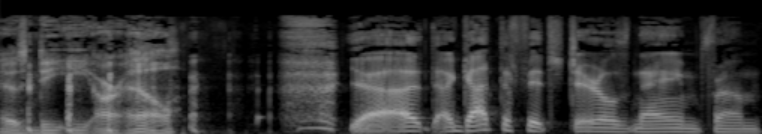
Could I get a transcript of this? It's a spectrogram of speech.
It was D E R L. Yeah, I, I got the Fitzgerald's name from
